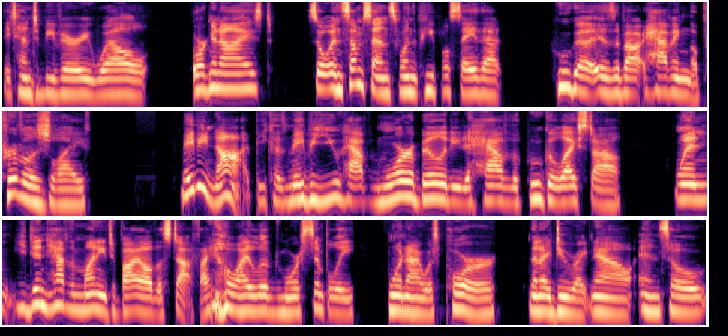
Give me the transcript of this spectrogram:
They tend to be very well organized. So, in some sense, when the people say that Hygge is about having a privileged life, maybe not, because maybe you have more ability to have the Hygge lifestyle when you didn't have the money to buy all the stuff. I know I lived more simply when I was poorer than I do right now. And so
